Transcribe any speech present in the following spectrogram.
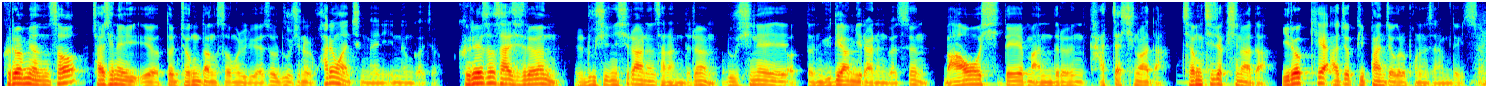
그러면서 자신의 이 어떤 정당성을 위해서 루신을 활용한 측면이 있는 거죠. 그래서 사실은 루신 싫어하는 사람들은 루신의 어떤 위대함이라는 것은 마오 시대에 만든 가짜 신화다, 정치적 신화다 이렇게 아주 비판적으로 보는 사람도 있어요.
